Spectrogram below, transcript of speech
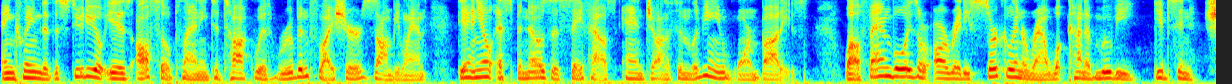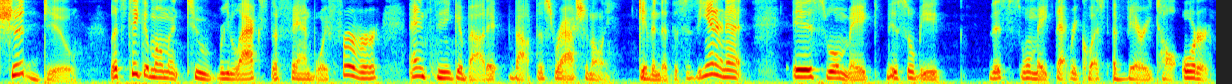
and claimed that the studio is also planning to talk with Ruben Fleischer, Zombieland, Daniel Espinosa, Safe House, and Jonathan Levine, Warm Bodies. While fanboys are already circling around what kind of movie Gibson should do, let's take a moment to relax the fanboy fervor and think about it about this rationally. Given that this is the internet, this will make this will be this will make that request a very tall order.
